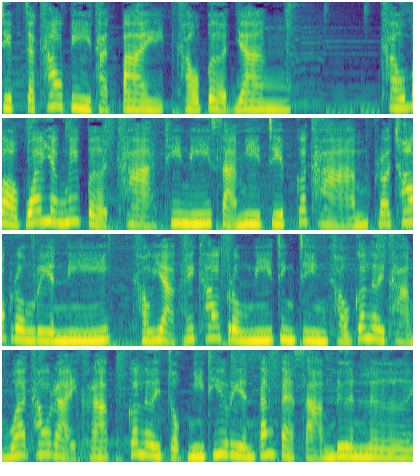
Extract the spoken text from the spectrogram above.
จิ๊บจะเข้าปีถัดไป เขาเปิดยัง เขาบอกว่ายังไม่เปิดค่ะ ทีนี้สามีจิ๊บก็ถาม เพราะชอบโรงเรียนนี้ เขาอยากให้เข้าตรงนี้จริง ๆ เขาก็เลยถามว่าเท่าไหร่ครับ ก็เลยจบมีที่เรียนตั้งแต่ 3 เดือนเลย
